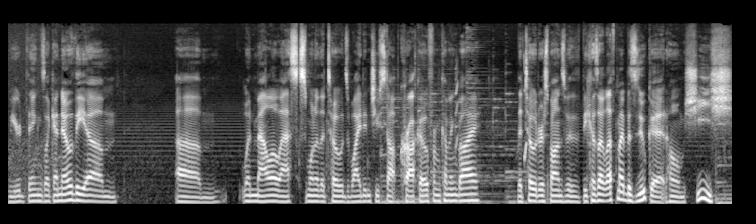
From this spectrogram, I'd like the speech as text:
weird things. Like I know the um, um, when Mallow asks one of the toads, "Why didn't you stop Croco from coming by?" The toad responds with, "Because I left my bazooka at home." Sheesh.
